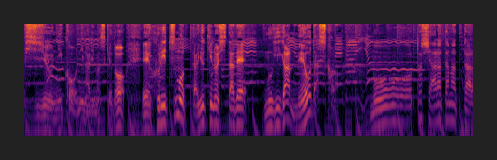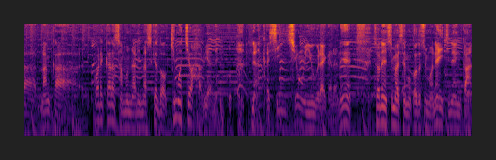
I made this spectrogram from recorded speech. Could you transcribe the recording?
七十二項になりますけど、えー、降り積もった雪の下で麦が芽を出す頃。もう年改まったらなんかこれから寒なりますけど気持ちは春やね。ん なんか新春いうぐらいからね。それにしましても今年もね1年間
